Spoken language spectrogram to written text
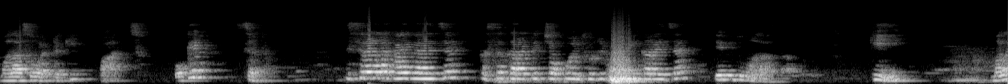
मला असं वाटतं की पाच. ओके सेट तिसऱ्याला काय करायचंय? कसं कराटेच्या पॉईंट छोटे ट्रेनिंग करायचंय? ते मी तुम्हाला आता की मला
